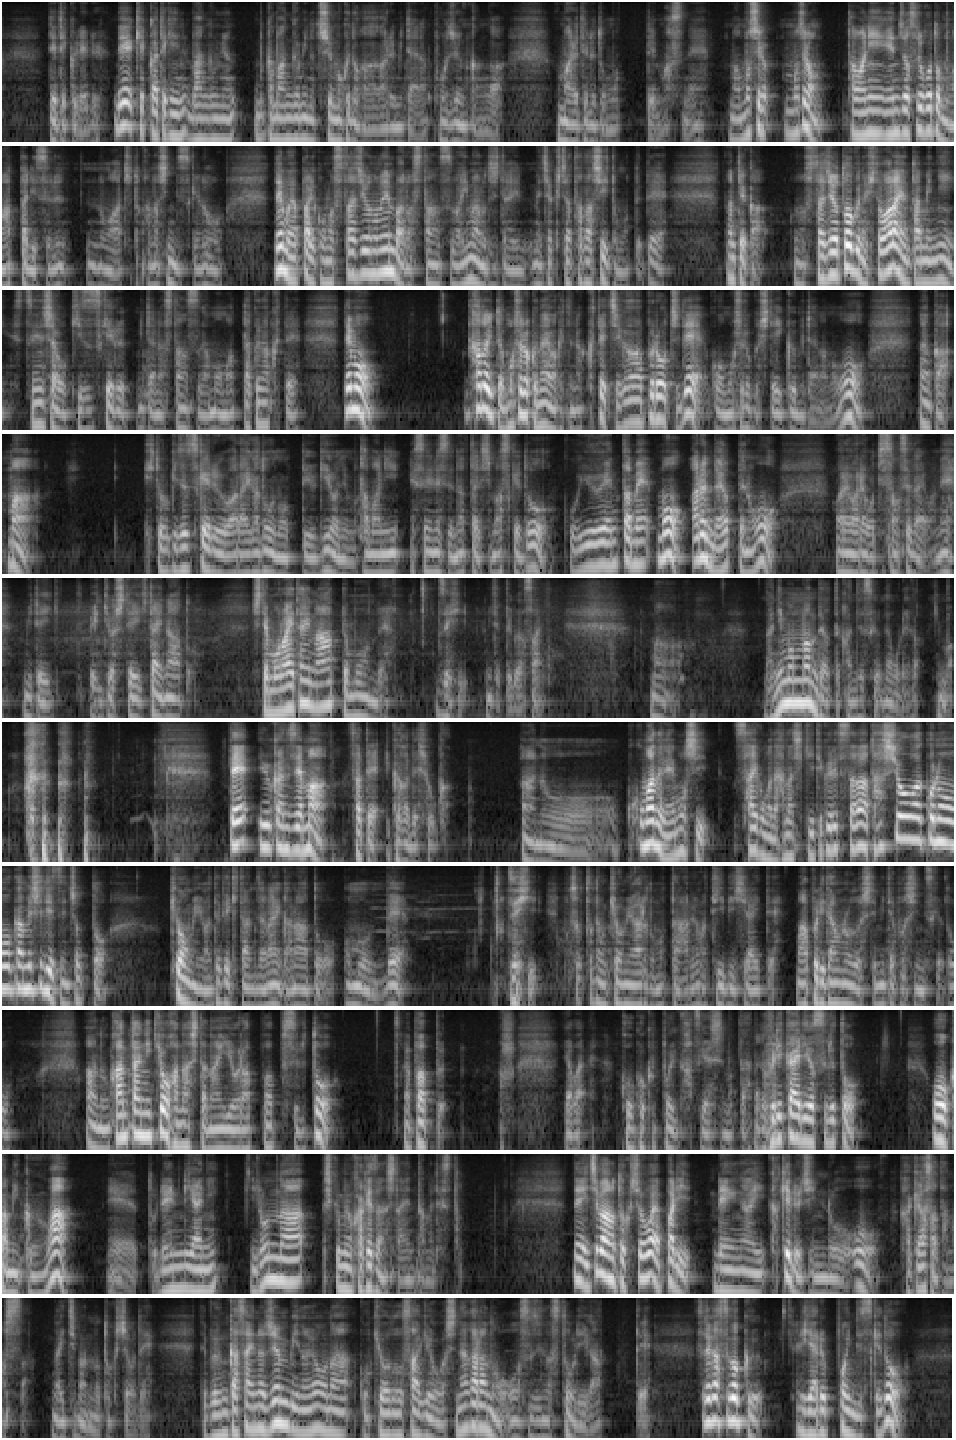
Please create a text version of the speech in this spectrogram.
出てくれるで結果的に番組の番組の注目度が上がるみたいな好循環が生まれてると思っってますね。まあもちろもちろんたまに炎上することもあったりするのはちょっと悲しいんですけどでもやっぱりこのスタジオのメンバーのスタンスは今の時代めちゃくちゃ正しいと思ってて何ていうかこのスタジオトークの人笑いのために出演者を傷つけるみたいなスタンスがもう全くなくてでもかといって面白くないわけじゃなくて違うアプローチでこう面白くしていくみたいなのをなんかまあ人を傷つける笑いがどうのっていう議論にもたまに SNS でなったりしますけどこういうエンタメもあるんだよってのを我々おじさん世代はね見て勉強していきたいなとしてもらいたいなって思うんで是非見てってください。まあ何者なんだよって感じですけどね俺が今。っていう感じでまあさていかがでしょうか。あのーここまでねもし最後まで話聞いてくれてたら多少はこの狼シリーズにちょっと興味が出てきたんじゃないかなと思うんで、ぜひ、ちょっとでも興味があると思ったら、ABEMATV 開いて、まあ、アプリダウンロードしてみてほしいんですけど、あの、簡単に今日話した内容をラップアップすると、ラップアップ。やばい。広告っぽい発言してしまった。なんか振り返りをすると、狼くんは、えっ、ー、と、便利屋にいろんな仕組みを掛け算したエンタメですと。で、一番の特徴はやっぱり恋愛かける人狼を掛け合わせた楽しさが一番の特徴で、で文化祭の準備のようなこう共同作業をしながらの大筋のストーリーがあってそれがすごくリアルっぽいんですけど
